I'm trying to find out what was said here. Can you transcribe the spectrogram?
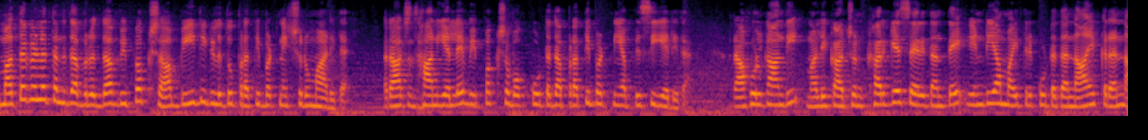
ಮತಗಳ್ಳತನದ ವಿರುದ್ಧ ವಿಪಕ್ಷ ಬೀದಿಗಿಳಿದು ಪ್ರತಿಭಟನೆ ಶುರು ಮಾಡಿದೆ. ರಾಜಧಾನಿಯಲ್ಲೇ ವಿಪಕ್ಷ ಒಕ್ಕೂಟದ ಪ್ರತಿಭಟನೆಯ ಬಿಸಿ ಏರಿದೆ. ರಾಹುಲ್ ಗಾಂಧಿ, ಮಲ್ಲಿಕಾರ್ಜುನ್ ಖರ್ಗೆ ಸೇರಿದಂತೆ ಇಂಡಿಯಾ ಮೈತ್ರಿಕೂಟದ ನಾಯಕರನ್ನ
